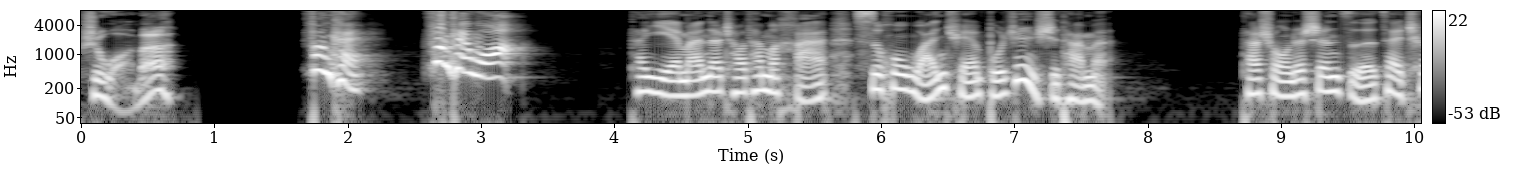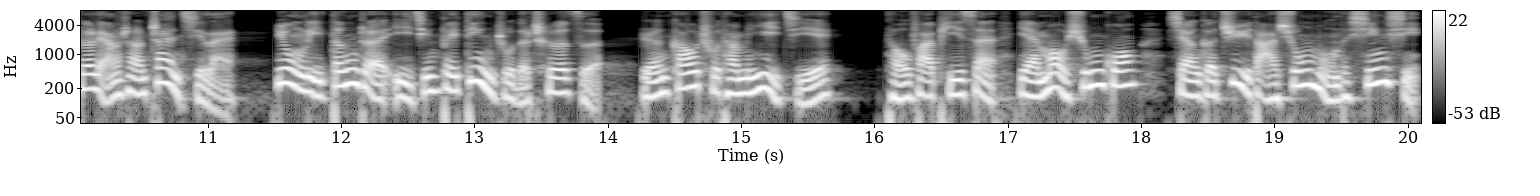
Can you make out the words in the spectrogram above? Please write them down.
是我们，放开，放开我！”他野蛮地朝他们喊，似乎完全不认识他们。他耸着身子在车梁上站起来，用力蹬着已经被定住的车子，人高出他们一截，头发披散，眼冒凶光，像个巨大凶猛的猩猩。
